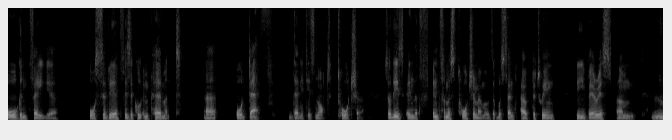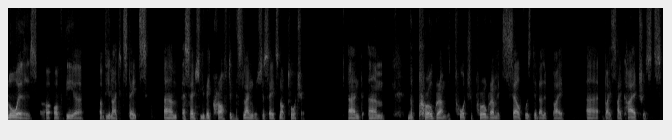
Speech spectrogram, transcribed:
organ failure or severe physical impairment uh, or death, then it is not torture. So these in the infamous torture memos that were sent out between the various um, lawyers of the uh, of the United States, um, essentially they crafted this language to say it's not torture. And um, the program, the torture program itself, was developed by uh, by psychiatrists,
